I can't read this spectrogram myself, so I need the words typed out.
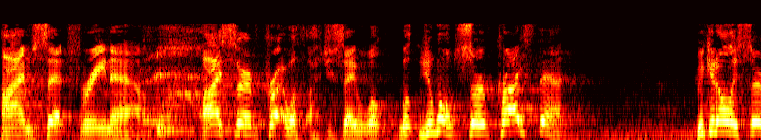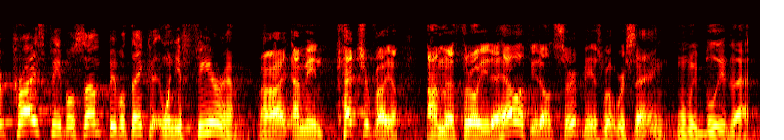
I'm set free now. I serve Christ. Well, you say, well, well, you won't serve Christ then. We can only serve Christ, people. Some people think when you fear Him. All right? I mean, petrify. Know, I'm going to throw you to hell if you don't serve me is what we're saying when we believe that.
